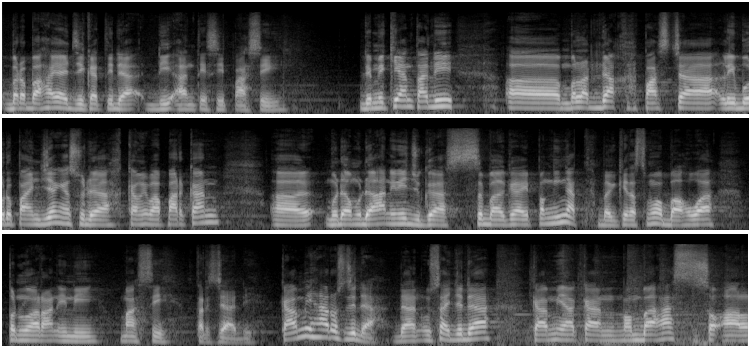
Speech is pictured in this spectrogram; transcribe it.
berbahaya jika tidak diantisipasi. Demikian tadi meledak pasca libur panjang yang sudah kami paparkan. Mudah mudahan ini juga sebagai pengingat bagi kita semua bahwa penularan ini masih terjadi. Kami harus jeda dan usai jeda kami akan membahas soal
